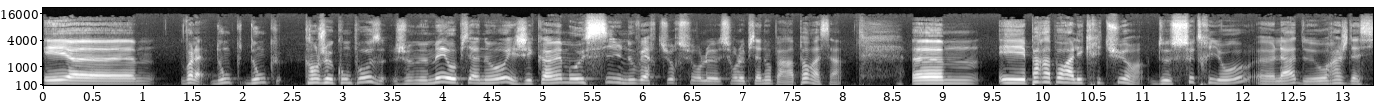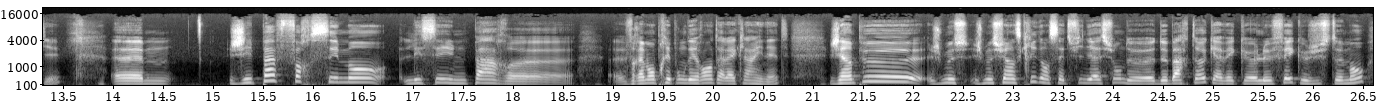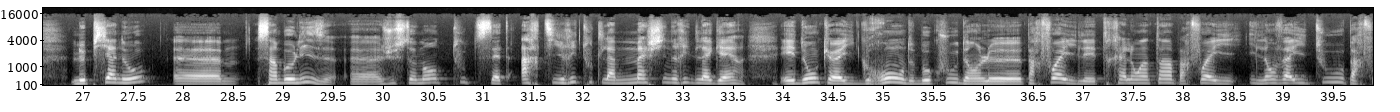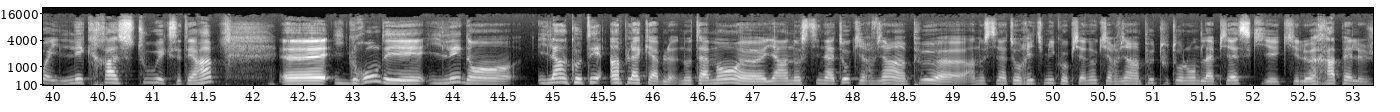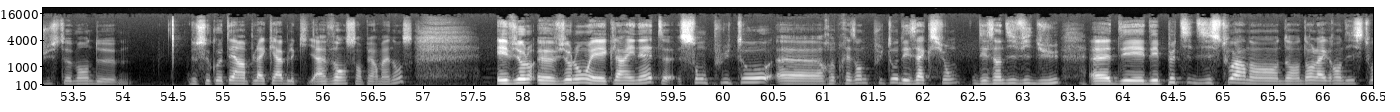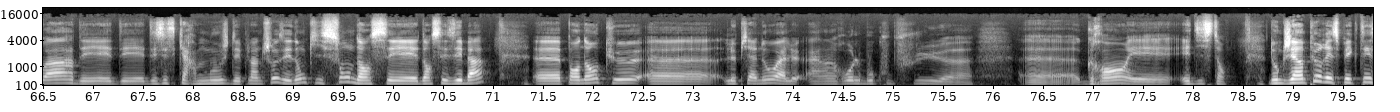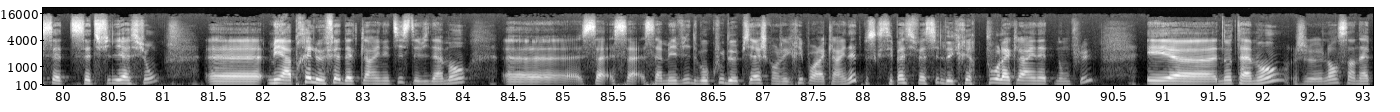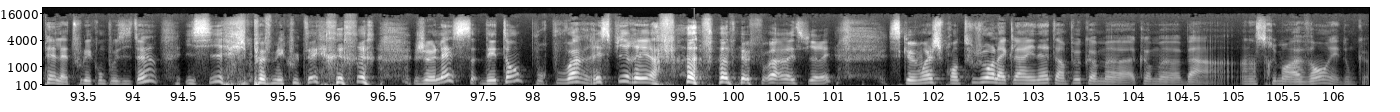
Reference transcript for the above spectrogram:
Et euh, voilà, donc, donc quand je compose, je me mets au piano et j'ai quand même aussi une ouverture sur le, sur le piano par rapport à ça. et par rapport à l'écriture de ce trio là, de Orage d'acier, j'ai pas forcément laissé une part euh, vraiment prépondérante à la clarinette. J'ai un peu, je me, je me, suis inscrit dans cette filiation de, Bartok avec euh, le fait que justement le piano euh, symbolise justement toute cette artillerie, toute la machinerie de la guerre. Et donc il gronde beaucoup dans le... Parfois il est très lointain, parfois il, il envahit tout, parfois il écrase tout, etc. il gronde et il est dans il a un côté implacable. Notamment, euh, il y a un ostinato qui revient un peu, euh, un ostinato rythmique au piano qui revient un peu tout au long de la pièce, qui est, le rappel justement de ce côté implacable qui avance en permanence. Et euh, violon, et clarinette euh, représentent plutôt des actions, des individus, euh, des, petites histoires dans, la grande histoire, des, escarmouches, des plein de choses. Et donc ils sont dans ces, dans ébats pendant que le piano a, un rôle beaucoup plus grand et, distant. Donc j'ai un peu respecté cette filiation. Euh, mais après, le fait d'être clarinettiste, évidemment, euh, ça, m'évite beaucoup de pièges quand j'écris pour la clarinette, parce que c'est pas si facile d'écrire pour la clarinette non plus. Et euh, notamment, je lance un appel à tous les compositeurs ici qui peuvent m'écouter. je laisse des temps pour pouvoir respirer, afin, de pouvoir respirer. Parce que moi, je prends toujours la clarinette un peu comme, comme bah, un instrument avant, et donc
